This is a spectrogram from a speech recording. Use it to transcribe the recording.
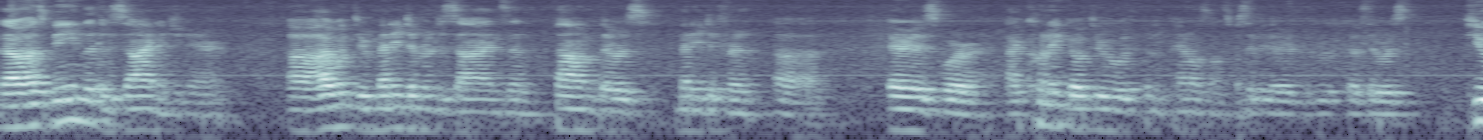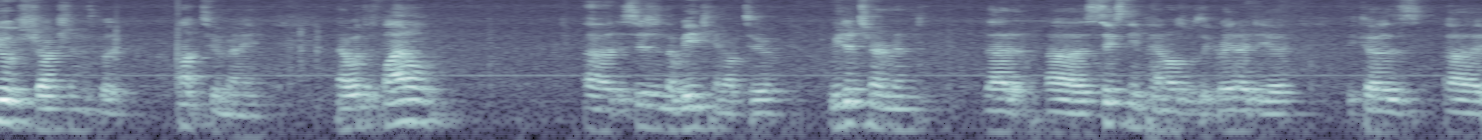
Now, as being the design engineer, uh, I went through many different designs and found there was many different uh, areas where I couldn't go through with putting panels on specific areas of the roof because there was few obstructions, but not too many. Now, with the final uh, decision that we came up to, we determined that uh, 16 panels was a great idea because uh,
